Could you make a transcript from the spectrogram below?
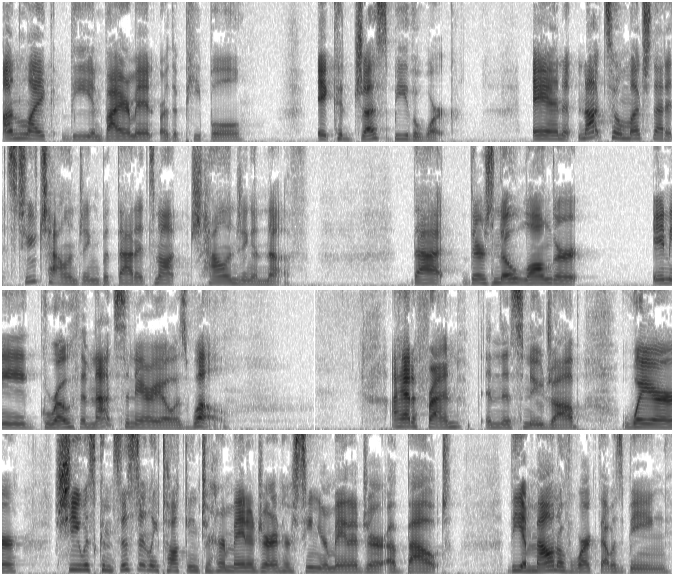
unlike the environment or the people, it could just be the work. And not so much that it's too challenging, but that it's not challenging enough. That there's no longer any growth in that scenario as well. I had a friend in this new job where she was consistently talking to her manager and her senior manager about the amount of work that was being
